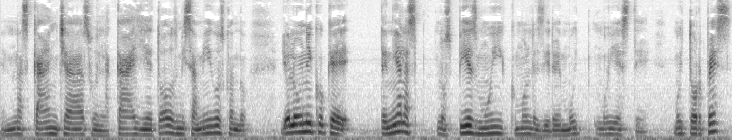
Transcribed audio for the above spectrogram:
en unas canchas o en la calle, todos mis amigos, cuando yo lo único que tenía las, los pies muy, ¿cómo les diré? Muy, muy, este, muy torpes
